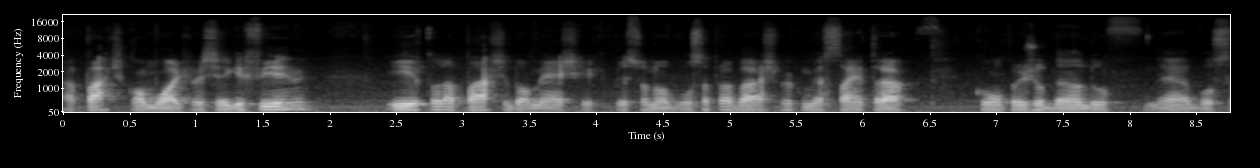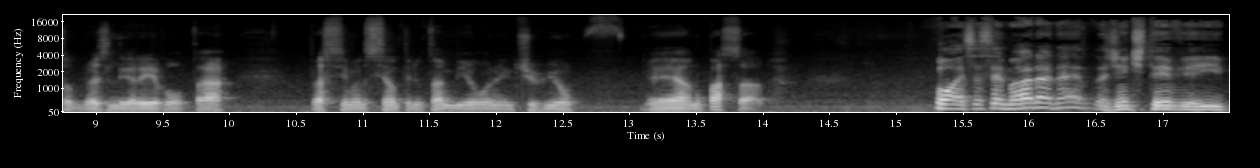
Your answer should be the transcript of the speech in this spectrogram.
a parte commodity vai seguir firme e toda a parte doméstica que pressionou a Bolsa para baixo vai começar a entrar compra, ajudando né, a Bolsa Brasileira a voltar para cima de 130 mil, onde a gente viu é, ano passado. Bom, essa semana né, a gente teve aí,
